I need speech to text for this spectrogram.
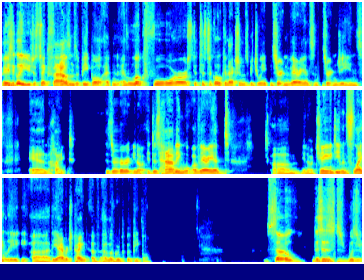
basically you just take thousands of people and, and look for statistical connections between certain variants and certain genes and height. Is there, you know, does having a variant, um, you know, change even slightly uh, the average height of, of a group of people? So this is was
